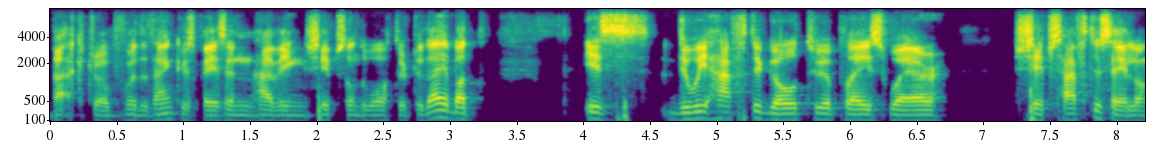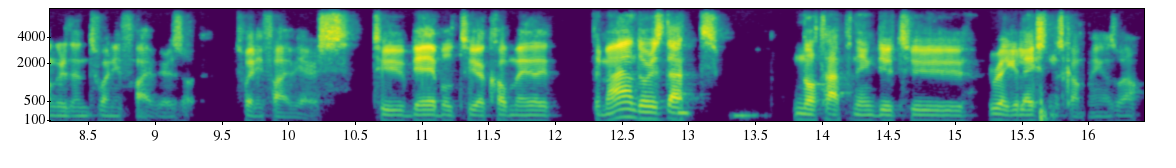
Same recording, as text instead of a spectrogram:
backdrop for the tanker space and having ships on the water today. But is do we have to go to a place where ships have to sail longer than 25 years 25 years to be able to accommodate demand, or is that not happening due to regulations coming as well?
